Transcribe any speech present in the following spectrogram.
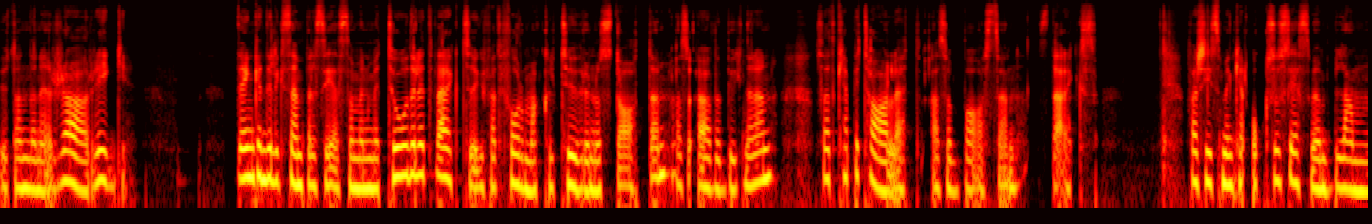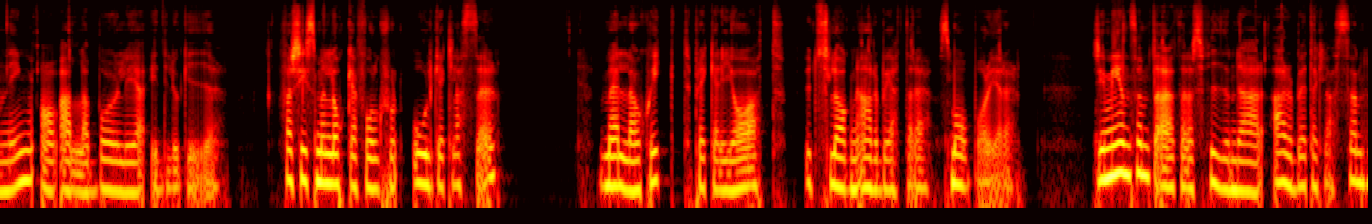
utan den är rörig. Den kan till exempel ses som en metod eller ett verktyg för att forma kulturen och staten, alltså överbyggnaden, så att kapitalet, alltså basen, stärks. Fascismen kan också ses som en blandning av alla borgerliga ideologier. Fascismen lockar folk från olika klasser, mellanskikt, prekariat, utslagna arbetare, småborgare. Gemensamt är att deras fiende är arbetarklassen,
